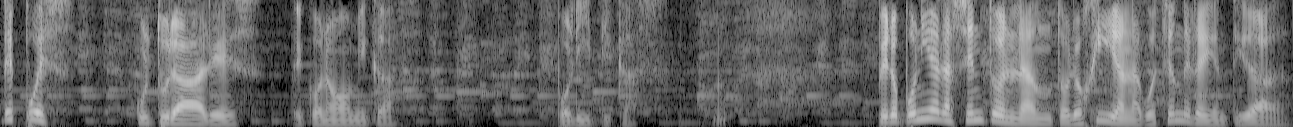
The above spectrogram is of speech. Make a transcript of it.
después culturales, económicas, políticas, pero ponía el acento en la ontología, en la cuestión de la identidad,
